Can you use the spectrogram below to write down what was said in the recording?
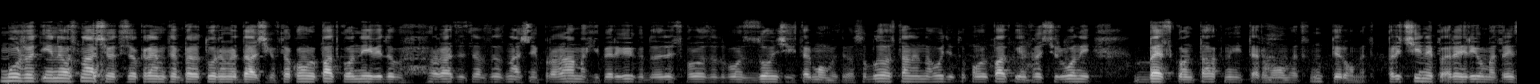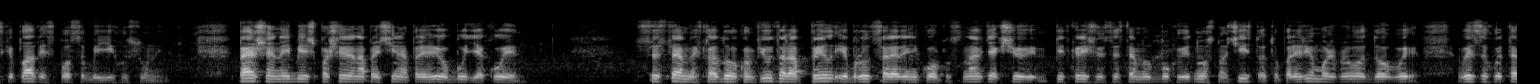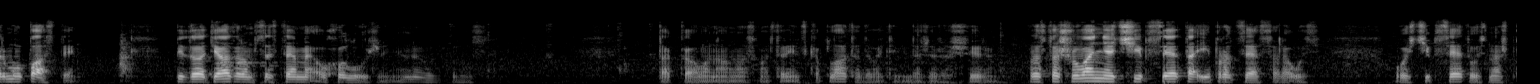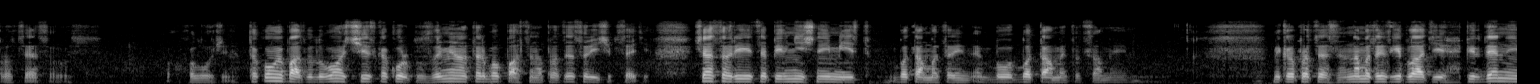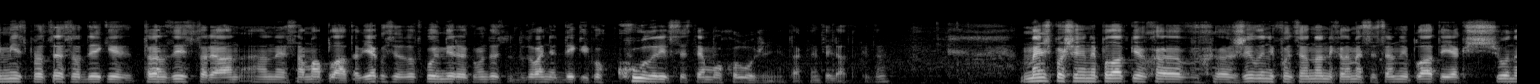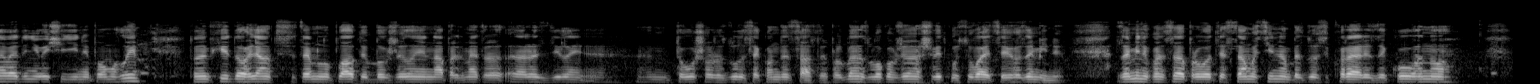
можуть і не оснащуватися окремими температурами датчиків. В такому випадку вони відобразяться в зазначених програмах і перевірку доведеться проводити за допомогою зовнішніх термометрів. Особливо стане нагоді в такому випадку інфрачервоний безконтактний термометр, ну, пірометр. Причини перегріву материнської плати і способи їх усунення. Перша найбільш поширена причина перегріву будь-якої системних складових комп'ютера пил і бруд всередині корпусу. Навіть якщо під кришею системного блоку відносно чисто, то перегрів може приводити до ви- висоху термопасти. під радіатором системи охолодження. Ну, така вона у нас материнська плата. Давайте ми навіть розширимо. Розташування чіпсета і процесора. Ось. Ось чіпсет, ось наш процесор. Ось охолодження. В такому випадку допомога чистка корпусу, заміна тербопасти на процесорі і чіпсеті. Часто гріється північний міст, бо там материн, бо, бо там этот самий мікропроцесор. На материнській платі південний міст процесор деякі транзистори, а не сама плата. В якості додаткової міри рекомендується додавання декількох кулерів в систему охолодження, так, вентиляторів. Да? Менш поширені неполадки в живленні функціональних елементів системної плати. Якщо наведені вищі дії не допомогли, то необхідно оглянути системну плату і блок живлення на предмет розділення е, того, що роздулися конденсатори. Проблема з блоком живлення швидко усувається його заміною. Заміну конденсатора проводити самостійно, без досвіду вкрай ризиковано.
